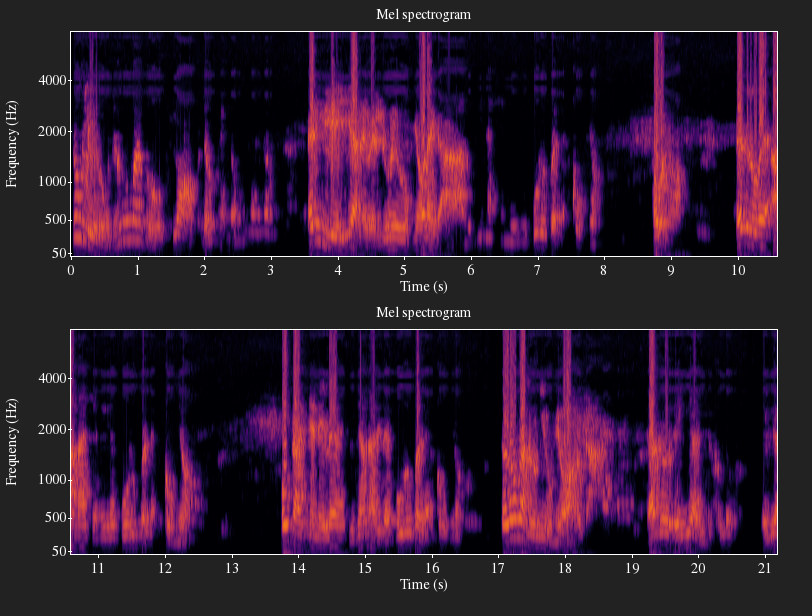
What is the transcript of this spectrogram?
သူ့လေကိုဒီလိုမှကိုလော့လုပ်နေတော့အဲ့ဒီလေကြီးကလည်းပဲလူတွေကိုမျောလိုက်တာလို့ဒီနာရှင်ကြီးပုရုပ်ပဲအကုန်မျောဟုတ်လားအဲ့ဒီလိုပဲအာနာရှင်တွေလည်းပုရုပ်ပဲအကုန်မျောဥက္ကရှင်တွေလည်းဒီကျမ်းစာတွေလည်းပုရုပ်ပဲအကုန်မျော တလုံးကလူကြီးကိုမျောအောင်လုပ်တာဒါဆိုအိန္ဒိယကြီးတစ်ခုလုံးအိန္ဒိယ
